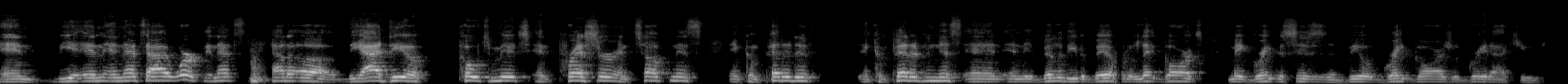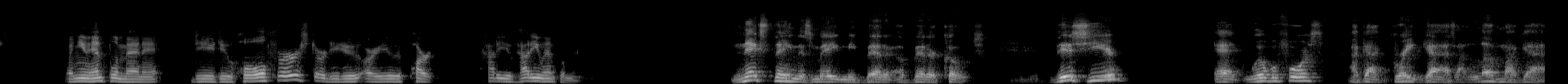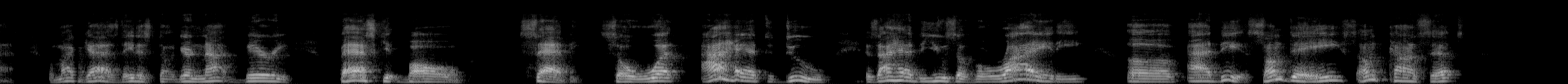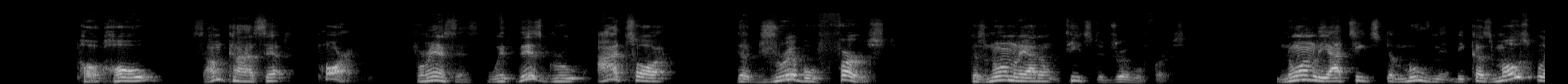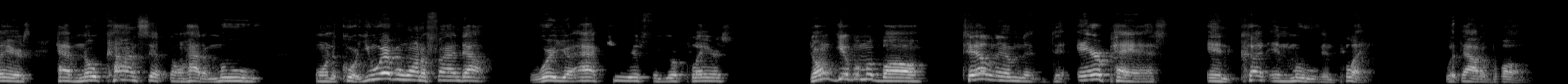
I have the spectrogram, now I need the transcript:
and be and, and that's how it worked and that's how the uh the idea of coach mitch and pressure and toughness and competitive and competitiveness and and the ability to be able to let guards make great decisions and build great guards with great iqs when you implement it do you do whole first or do you are you part how do you how do you implement next thing that's made me better a better coach this year at wilberforce I got great guys. I love my guys. But my guys, they just don't, they're not very basketball savvy. So what I had to do is I had to use a variety of ideas. Some days, some concepts whole, some concepts part. For instance, with this group, I taught the dribble first because normally I don't teach the dribble first. Normally, I teach the movement because most players have no concept on how to move on the court. You ever want to find out where your IQ is for your players? Don't give them a ball. Tell them that the air pass and cut and move and play without a ball.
